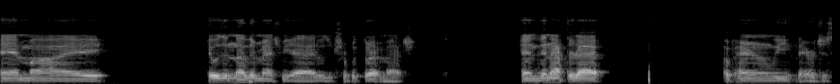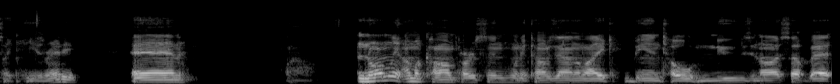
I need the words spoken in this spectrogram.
and my it was another match we had it was a triple threat match. And then after that apparently they were just like he's ready. And wow. normally i'm a calm person when it comes down to like being told news and all that stuff but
